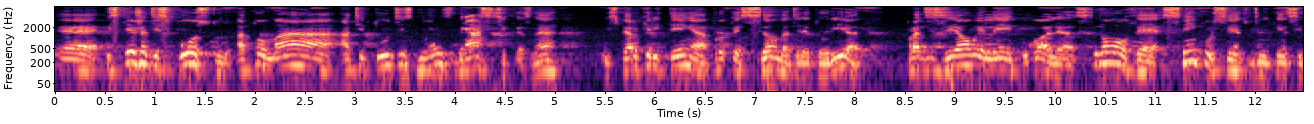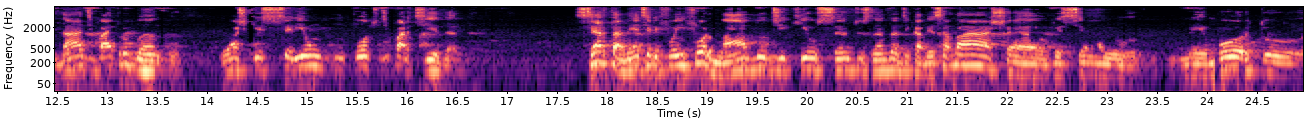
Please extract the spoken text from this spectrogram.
é, esteja disposto a tomar atitudes mais drásticas, né? Espero que ele tenha a proteção da diretoria para dizer ao elenco, olha, se não houver 100% de intensidade, vai para o banco. Eu acho que isso seria um, um ponto de partida. Certamente ele foi informado de que o Santos anda de cabeça baixa, o vestiário meio morto,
